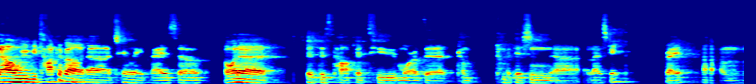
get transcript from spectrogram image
now we, we talked about uh, Chainlink, right? So I want to shift this topic to more of the com competition uh, landscape, right? Um,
